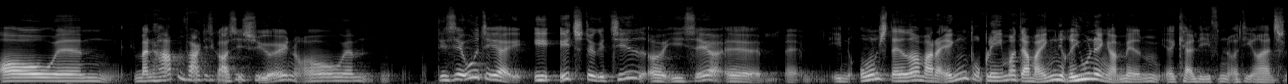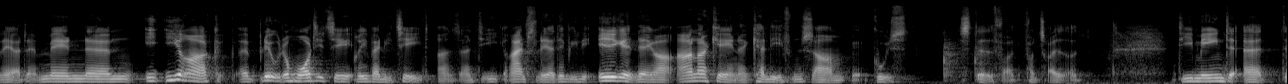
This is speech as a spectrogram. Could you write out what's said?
Og øh, man har dem faktisk også i Syrien, og øh, det ser ud til, at i et stykke tid, og især øh, øh, i nogle steder, var der ingen problemer. Der var ingen rivninger mellem øh, kalifen og de retslærte. Men øh, i Irak øh, blev det hurtigt til rivalitet. Altså, de retslærte ville ikke længere anerkende kalifen som øh, Guds sted for, for træet. De mente, at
